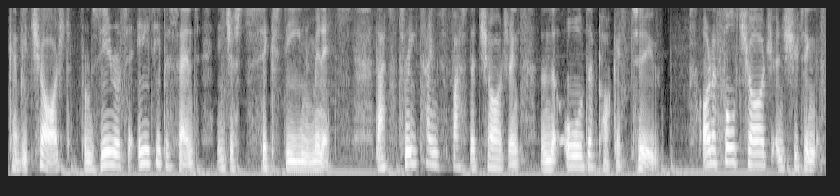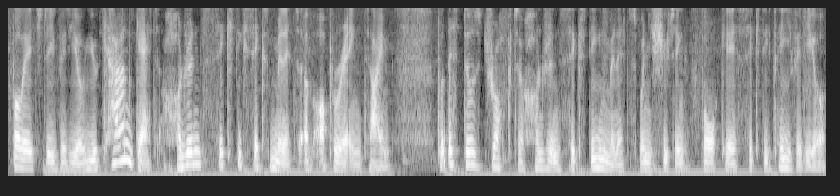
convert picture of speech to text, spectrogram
can be charged from 0 to 80% in just 16 minutes. That's three times faster charging than the older Pocket 2. On a full charge and shooting full HD video, you can get 166 minutes of operating time, but this does drop to 116 minutes when you're shooting 4K 60p video.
